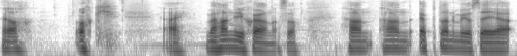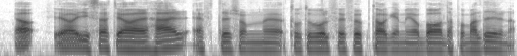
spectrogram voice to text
Ja, och nej, men han är ju skön alltså. Han, han öppnade med att säga ja, jag gissar att jag är här eftersom eh, Toto Wolff är för upptagen med att bada på Maldiverna.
